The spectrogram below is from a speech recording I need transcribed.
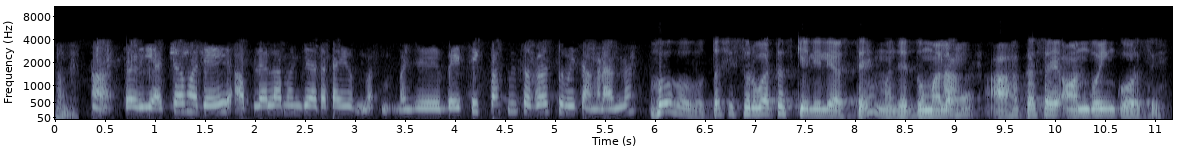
हा. तर याच्यामध्ये आपल्याला म्हणजे आता काही म्हणजे बेसिकपासून सगळंच तुम्ही सांगणार ना? हो हो हो. तशी सुरुवातच केलेली असते. म्हणजे तुम्हाला हा. कसा आहे ऑनगोईंग कोर्स आहे.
